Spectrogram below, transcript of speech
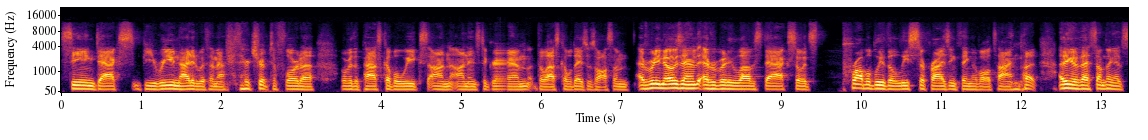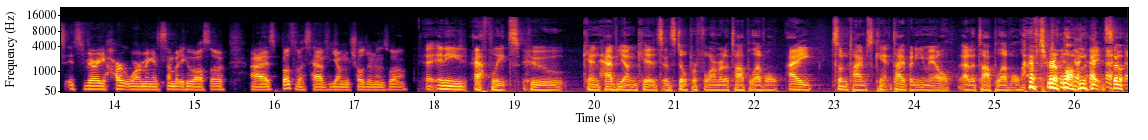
seeing Dax be reunited with him after their trip to Florida over the past couple weeks on on Instagram, the last couple days was awesome. Everybody knows and everybody loves Dax, so it's probably the least surprising thing of all time. But I think that that's something that's it's very heartwarming as somebody who also, uh, as both of us, have young children as well. Any athletes who can have young kids and still perform at a top level, I sometimes can't type an email at a top level after a long night. So,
